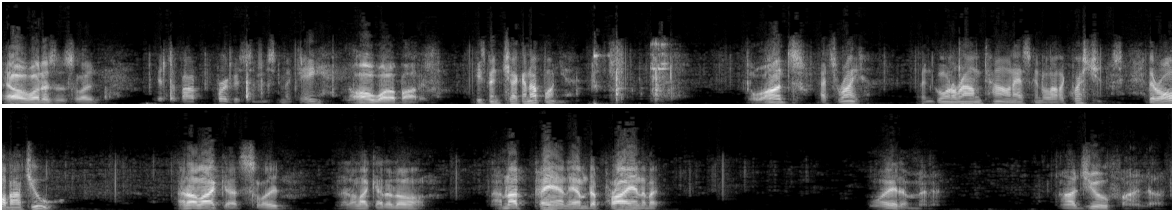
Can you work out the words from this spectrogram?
Hell, what is it, Slade? It's about Ferguson, Mr. McKay. Oh, what about it? He's been checking up on you. What? That's right. Been going around town asking a lot of questions. They're all about you. I don't like that, Slade. I don't like that at all. I'm not paying him to pry into my. Wait a minute. How'd you find out?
